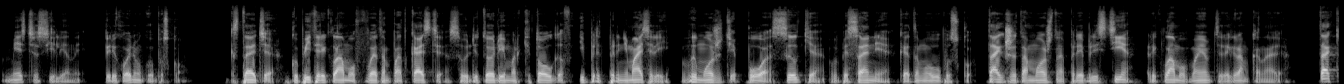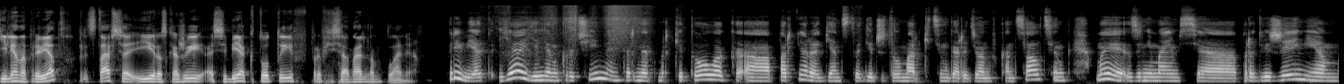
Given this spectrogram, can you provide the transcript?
вместе с Еленой. Переходим к выпуску. Кстати, купить рекламу в этом подкасте с аудиторией маркетологов и предпринимателей вы можете по ссылке в описании к этому выпуску. Также там можно приобрести рекламу в моем телеграм-канале. Так, Елена, привет. Представься и расскажи о себе, кто ты в профессиональном плане. Привет, я Елена Кручинина, интернет-маркетолог, а, партнер агентства digital-маркетинга Родионов Консалтинг. Мы занимаемся продвижением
